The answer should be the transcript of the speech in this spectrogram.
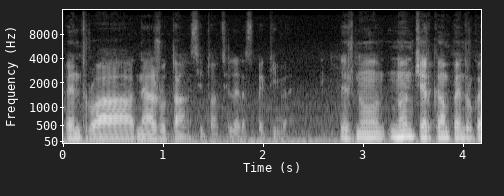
pentru a ne ajuta în situațiile respective. Deci nu, nu încercăm pentru că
